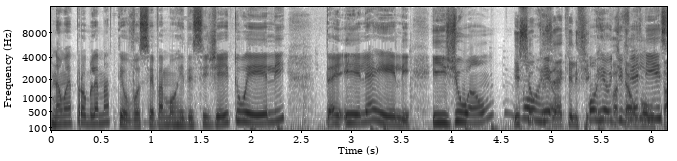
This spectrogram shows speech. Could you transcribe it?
Não é problema teu. Você vai morrer desse jeito, ele, ele é ele. E João e se morreu, eu quiser que ele fique morreu de velhice.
